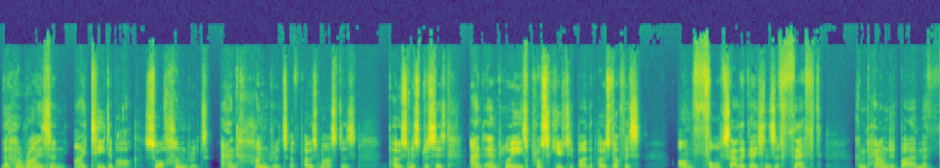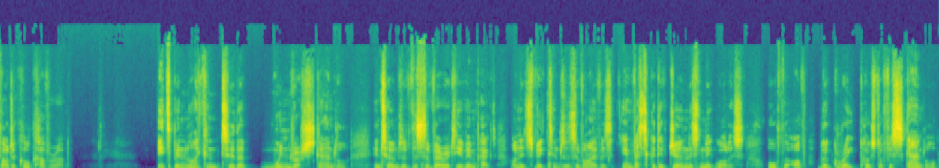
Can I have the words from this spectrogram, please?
The Horizon IT debacle saw hundreds and hundreds of postmasters, postmistresses, and employees prosecuted by the Post Office on false allegations of theft compounded by a methodical cover up. It's been likened to the Windrush scandal in terms of the severity of impact on its victims and survivors. Investigative journalist Nick Wallis, author of The Great Post Office Scandal,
